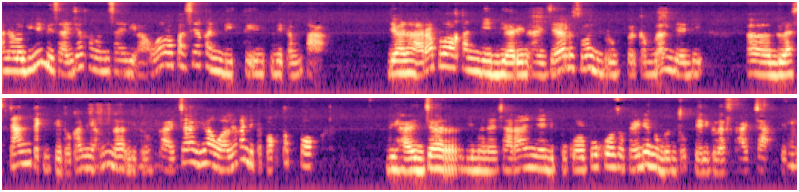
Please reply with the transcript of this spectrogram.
analoginya bisa aja kalau misalnya di awal lo pasti akan diti- ditempa. Jangan harap lo akan dibiarin aja, terus lo ber- berkembang jadi eh, gelas cantik gitu kan, ya enggak gitu. Kaca ya awalnya kan ditepok-tepok. Dihajar gimana caranya dipukul-pukul supaya dia ngebentuk jadi gelas kaca gitu.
